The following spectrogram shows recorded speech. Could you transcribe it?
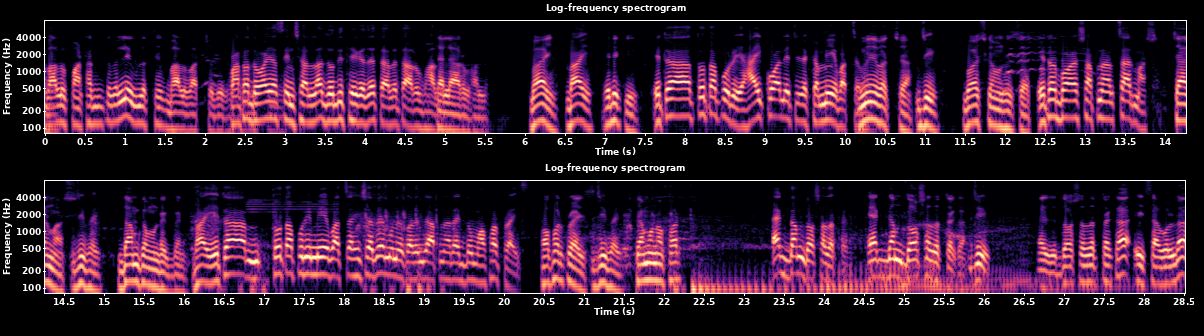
ভালো পাঠা দিতে পারলে এগুলো থেকে ভালো বাচ্চা বের হবে। পাটা দেওয়াই আছে ইনশাল্লাহ যদি থেকে যায় তাহলে তো আরও ভালো। তাহলে আরও ভালো। ভাই ভাই এটা কি? এটা তোতাপুরি হাই কোয়ালিটির একটা মেয়ে বাচ্চা। মেয়ে বাচ্চা। জি। বয়স কেমন হয়েছে এটার বয়স আপনার চার মাস। চার মাস। জি ভাই। দাম কেমন রাখবেন? ভাই এটা তোতাপুরি মেয়ে বাচ্চা হিসাবে মনে করেন যে আপনার একদম অফার প্রাইস অফার প্রাইস জি ভাই। কেমন অফার একদম দশ হাজার টাকা। একদম দশ হাজার টাকা? জি। এই যে দশ হাজার টাকা এই ছাগলটা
